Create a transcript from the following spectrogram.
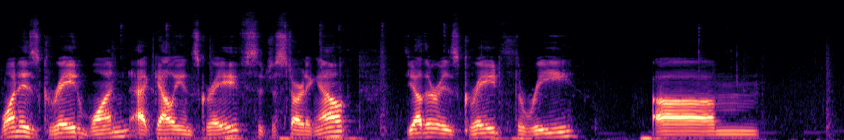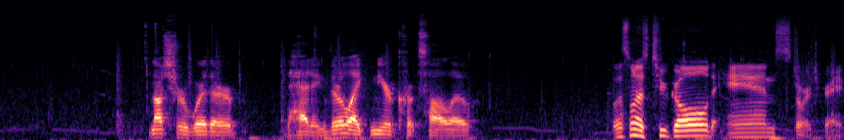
One is grade one at Galleon's Grave, so just starting out. The other is grade three. Um, not sure where they're heading. They're like near Crooks Hollow. Well, this one has two gold and storage crate.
